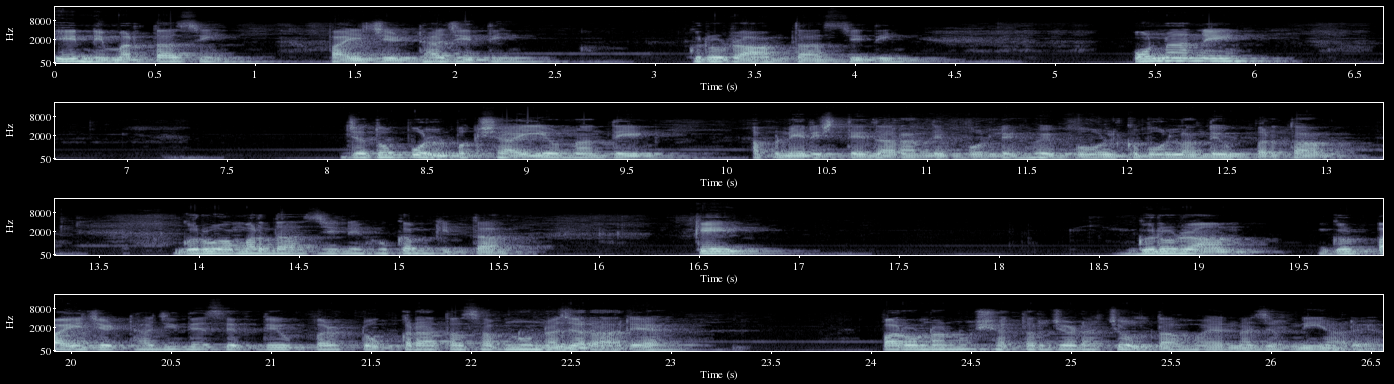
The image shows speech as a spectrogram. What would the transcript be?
ਇਹ ਨਿਮਰਤਾ ਸੀ ਭਾਈ ਜੇਠਾ ਜੀ ਦੀ, ਗੁਰੂ ਰਾਮਦਾਸ ਜੀ ਦੀ। ਉਹਨਾਂ ਨੇ ਜਦੋਂ ਭੁੱਲ ਬਖਸ਼ਾਈ ਉਹਨਾਂ ਦੇ ਆਪਣੇ ਰਿਸ਼ਤੇਦਾਰਾਂ ਦੇ ਬੋਲੇ ਹੋਏ ਬੋਲ ਕਬੋਲਾਂ ਦੇ ਉੱਪਰ ਤਾਂ ਗੁਰੂ ਅਮਰਦਾਸ ਜੀ ਨੇ ਹੁਕਮ ਕੀਤਾ ਕਿ ਗੁਰੂ ਰਾਮ ਗੁਰ ਭਾਈ ਜੇਠਾ ਜੀ ਦੇ ਸਿਰ ਦੇ ਉੱਪਰ ਟੋਕਰਾ ਤਾਂ ਸਭ ਨੂੰ ਨਜ਼ਰ ਆ ਰਿਹਾ ਪਰ ਉਹਨਾਂ ਨੂੰ ਛਤਰ ਜਿਹੜਾ ਝੁਲਦਾ ਹੋਇਆ ਨਜ਼ਰ ਨਹੀਂ ਆ ਰਿਹਾ।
